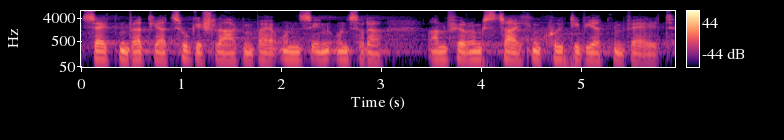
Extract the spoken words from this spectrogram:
Selten wird ja zugeschlagen bei uns in unserer Anführungszeichen kultivierten Welt.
